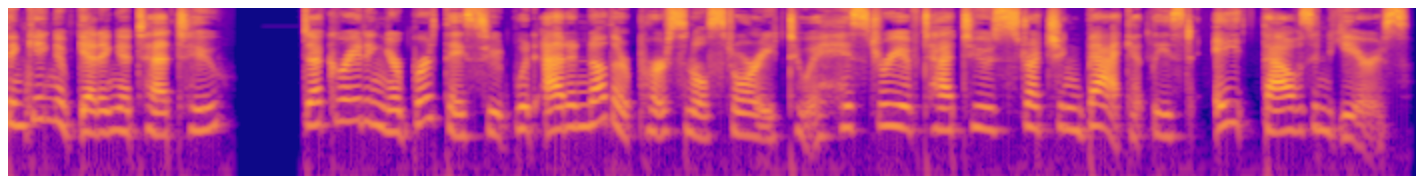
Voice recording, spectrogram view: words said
Thinking of getting a tattoo? Decorating your birthday suit would add another personal story to a history of tattoos stretching back at least 8,000 years.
